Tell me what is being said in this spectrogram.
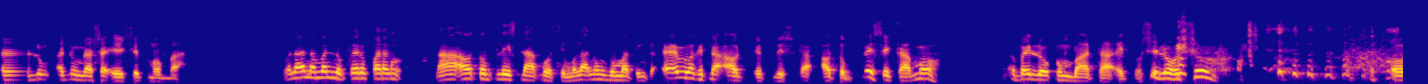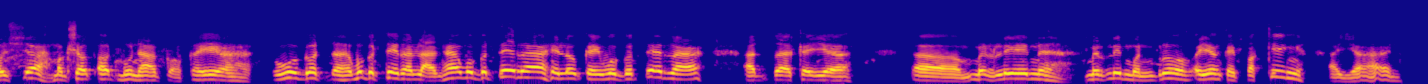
anong, anong nasa isip mo ba? Wala naman lo, pero parang na-out of place na ako simula nung dumating ka. Eh, bakit na out of place ka? Out of place, eh, kamo. Abay, lokong bata ito. Si Loso. o siya, mag-shout out muna ako kay uh, Wugot, uh, Wugotera lang, ha? Wugotera, hello kay Wugotera. At uh, kay uh, uh, Merlin, Merlin Monroe. Ayan, kay Paking. Ayan.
